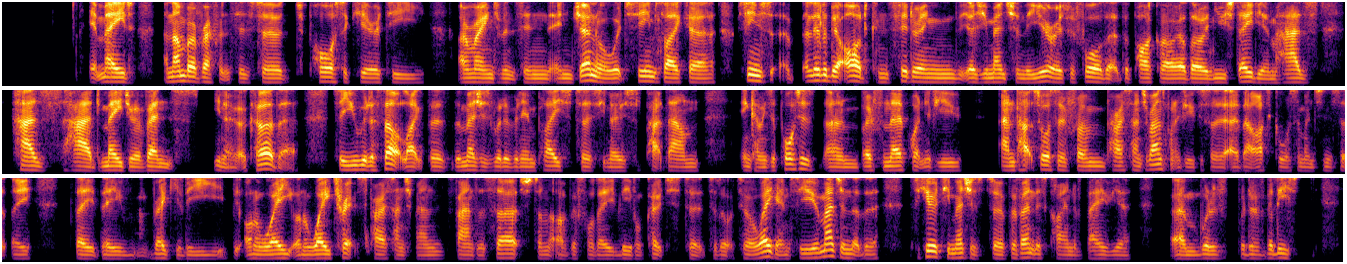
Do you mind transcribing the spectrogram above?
It made a number of references to, to poor security arrangements in in general, which seems like a seems a little bit odd considering, as you mentioned, the Euros before that the Parc, although a new stadium, has has had major events you know occur there. So you would have felt like the the measures would have been in place to you know pat down incoming supporters, um, both from their point of view and perhaps also from Paris Saint Germain's point of view, because uh, that article also mentions that they they they regularly on away on away trips, Paris Saint Germain fans are searched on, uh, before they leave on coaches to, to to away games. So you imagine that the security measures to prevent this kind of behaviour um, would have would have at least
